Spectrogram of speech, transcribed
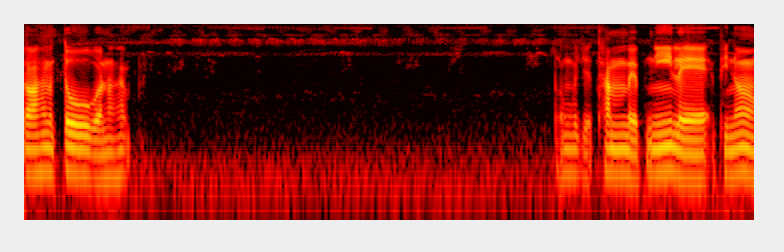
รอให้มันโตก่อนนะครับ ผมก็จะทำแบบนี้แหละพี่น้อง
